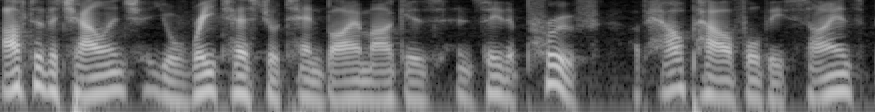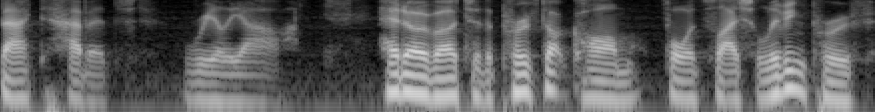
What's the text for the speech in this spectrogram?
After the challenge, you'll retest your 10 biomarkers and see the proof of how powerful these science backed habits really are. Head over to theproof.com forward slash living proof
